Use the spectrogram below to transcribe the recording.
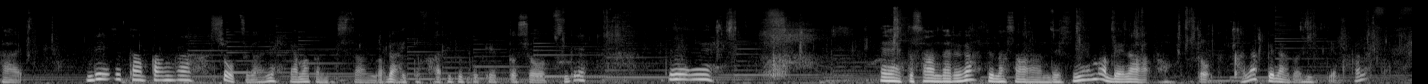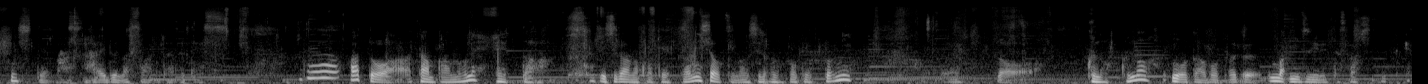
はい。で、短パンが、ショーツがね、山と道さんのライト5ポケットショーツで、で、えっ、ー、と、サンダルがルナさんですね。まあ、ベナードかなベナードにっていうのかなにしてます。はい、ルナサンダルです。で、あとは短パンのね、えっ、と、後ろのポケットに、ショーツの後ろのポケットに、えっ、と、クノックのウォーターボトル、まあ、水入れて刺していて、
